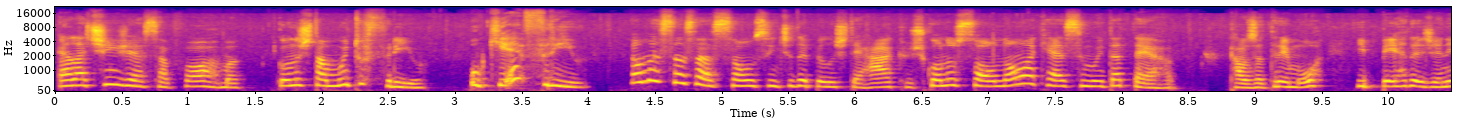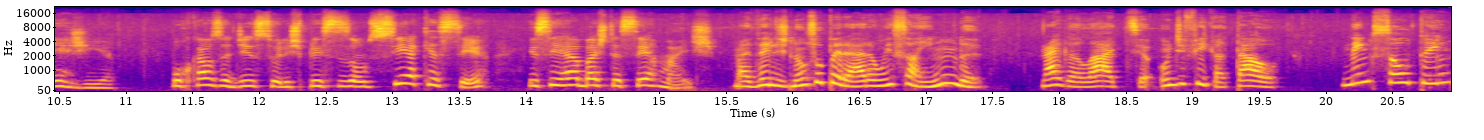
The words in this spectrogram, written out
Ela atinge essa forma quando está muito frio. O que é frio? É uma sensação sentida pelos terráqueos quando o sol não aquece muito a terra. Causa tremor e perda de energia. Por causa disso, eles precisam se aquecer e se reabastecer mais. Mas eles não superaram isso ainda? Na galáxia onde fica Tal, nem sol tem.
